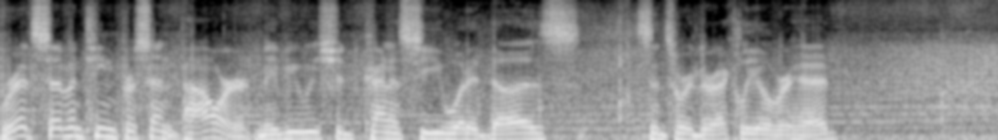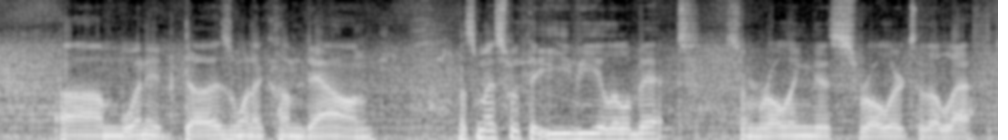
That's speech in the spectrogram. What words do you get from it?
We're at 17% power. Maybe we should kind of see what it does since we're directly overhead. Um, when it does want to come down. Let's mess with the EV a little bit. So I'm rolling this roller to the left.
